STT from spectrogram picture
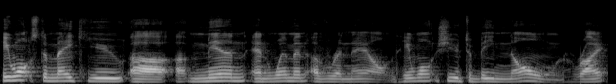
he wants to make you uh, uh, men and women of renown. He wants you to be known, right?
